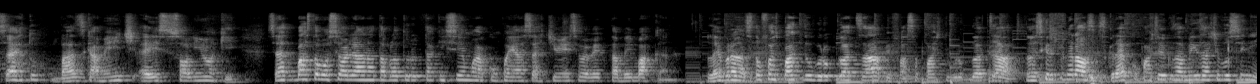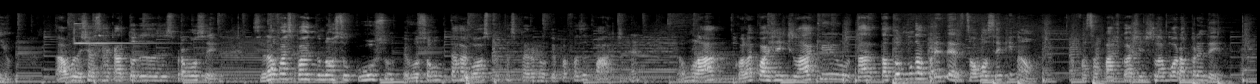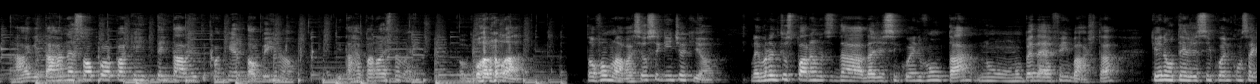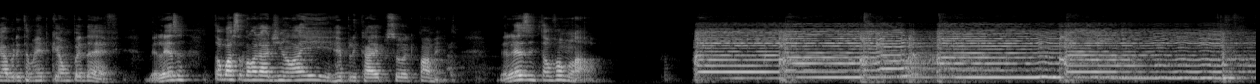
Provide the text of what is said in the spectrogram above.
Certo? Basicamente é esse solinho aqui, certo? Basta você olhar na tablatura que está aqui em cima, acompanhar certinho aí, você vai ver que está bem bacana. Lembrando, se não faz parte do grupo do WhatsApp, faça parte do grupo do WhatsApp. Se não é inscrito no canal, se inscreve, compartilha com os amigos e ativa o sininho. Tá? Vou deixar esse recado todas as vezes para você. Se não faz parte do nosso curso, eu vou só um guitarra gospel, tá esperando o quê para fazer parte, né? Vamos lá, cola com a gente lá que tá, tá todo mundo aprendendo, só você que não. Faça parte com a gente lá, bora aprender. A guitarra não é só para quem tem talento e para quem é top aí, não. Guitarra é para nós também. Então bora lá. Então vamos lá, vai ser o seguinte aqui, ó. Lembrando que os parâmetros da, da G5N vão estar tá num, num PDF aí embaixo, tá? Quem não tem a G5N consegue abrir também porque é um PDF, beleza? Então basta dar uma olhadinha lá e replicar aí pro seu equipamento. Beleza? Então vamos lá, ó.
